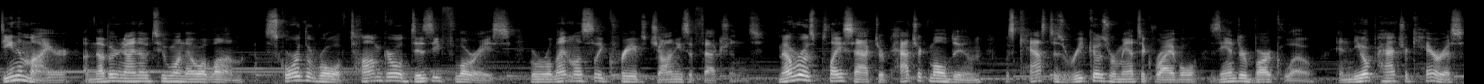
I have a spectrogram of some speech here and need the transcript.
Dina Meyer, another 90210 alum, scored the role of Tom girl Dizzy Flores, who relentlessly craves Johnny's affections. Melrose Place actor Patrick Muldoon was cast as Rico's romantic rival, Xander Barkalow, and Neil Patrick Harris,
